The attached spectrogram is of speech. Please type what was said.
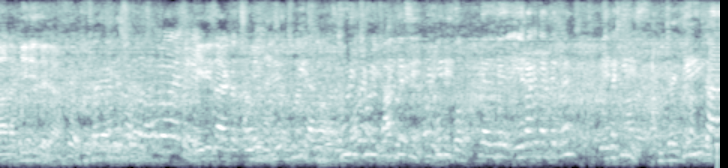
না না গিরিজ এটা গিরিজ আর একটা ছুরি চুরি চুরি আমি দেখছি কিরিস এর আগে দেখতেন এটা কিরিস কিরিস আর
